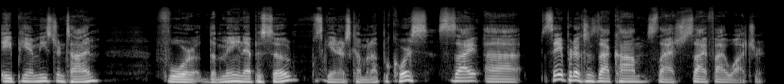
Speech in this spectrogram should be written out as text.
8 p.m. Eastern Time for the main episode. Scanner's coming up, of course. Sci- uh, sayitproductions.com slash sci-fi watcher.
